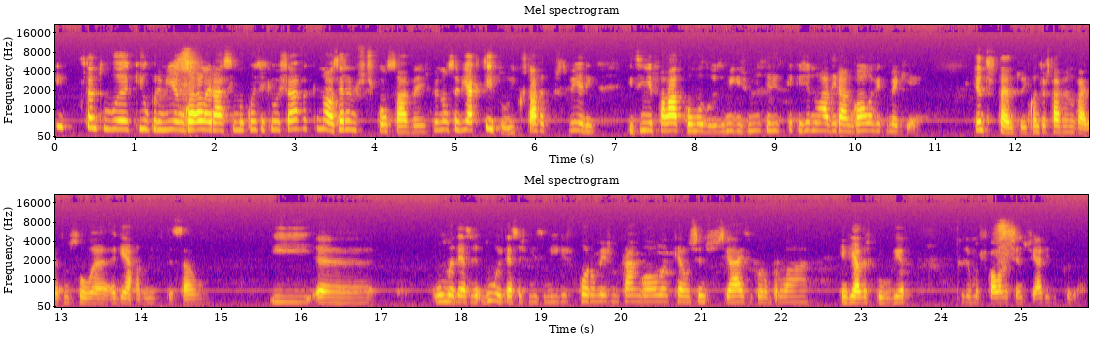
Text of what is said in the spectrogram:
E, portanto, aquilo para mim, Angola, era assim uma coisa que eu achava que nós éramos responsáveis, eu não sabia a que título, e gostava de perceber, e, e tinha falado com uma ou duas amigas minhas e disse que, é que a gente não há de ir a Angola ver como é que é. Entretanto, enquanto eu estava em Noveira, começou a, a guerra de libertação e uh, uma dessas, duas dessas minhas amigas foram mesmo para Angola, que eram centros sociais, e foram para lá, enviadas pelo governo, fazer uma escola de centros sociais e de educadores.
